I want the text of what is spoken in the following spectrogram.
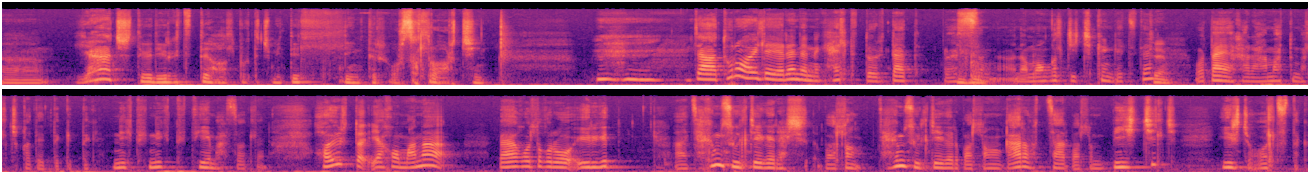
Аа яаж тэгээд иргэдтэй холбогдож мэдээллийн тэр урсгал руу орж ийн. За түрүү хоёлаа ярианд нэг хальт дурдаад болсон. Монгол жижигхэн гэд те. Удаан ярахаар хамаатан болчих гээд байдаг гэдэг. Нэгт нэгт тийм асуудал байна. Хоёрт яг уу манай байгууллага руу иргэд цахим сүлжээгээр болон цахим сүлжээгээр болон гар утсаар болон биечилж ирж уулздаг.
